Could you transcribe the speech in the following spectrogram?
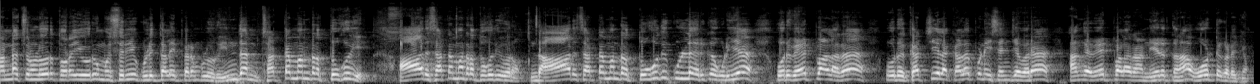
மன்னச்சநல்லூர் துறையூர் முசிறி குளித்தலை பெரம்பலூர் இந்த சட்டமன்ற தொகுதி ஆறு சட்டமன்ற தொகுதி வரும். இந்த ஆறு சட்டமன்ற தொகுதிக்குள்ளே இருக்கக்கூடிய ஒரு வேட்பாளரை ஒரு கட்சியில் கலப்பணி செஞ்சவரை அங்கே வேட்பாளராக நிறுத்தினா ஓட்டு கிடைக்கும்.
